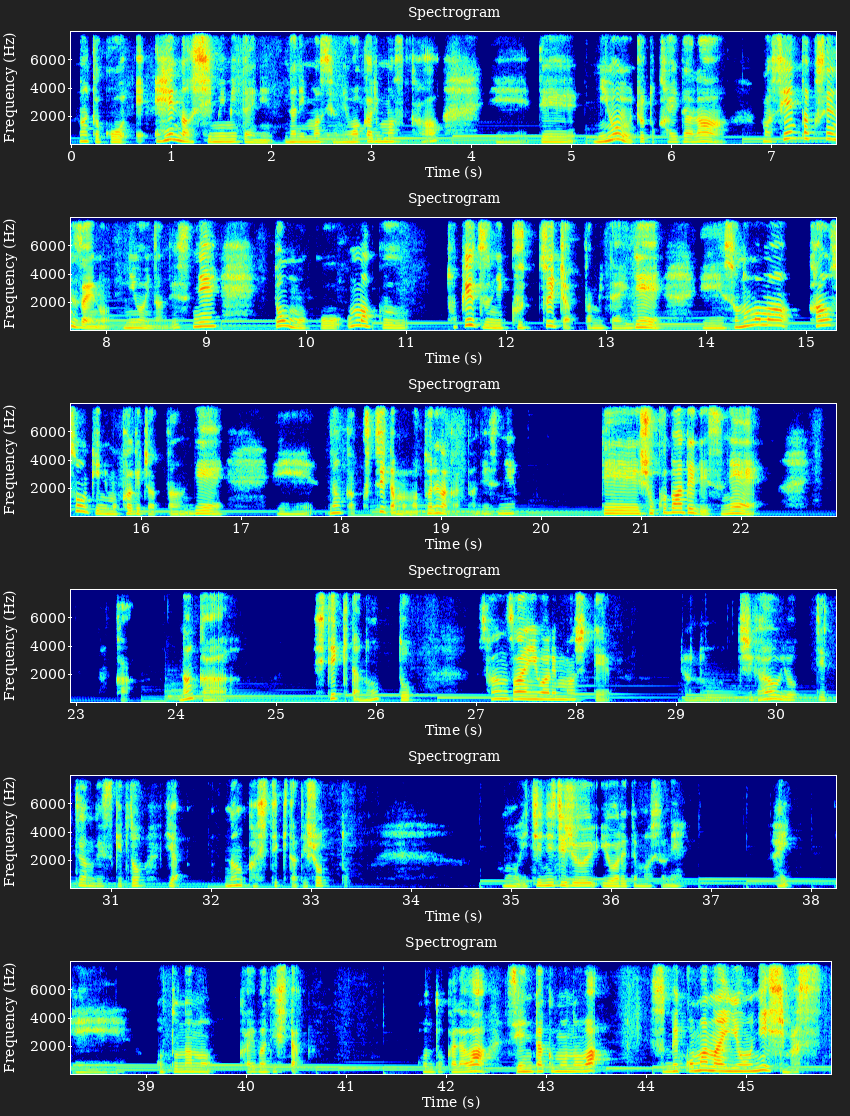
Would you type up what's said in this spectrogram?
なんかこう、変なシミみたいになりますよね。わかりますか、えー、で、匂いをちょっと嗅いだら、まあ、洗濯洗剤の匂いなんですね。どうもこう、うまく溶けずにくっついちゃったみたいで、えー、そのまま乾燥機にもかけちゃったんで、えー、なんかくっついたまま取れなかったんですね。で、職場でですね、なんか、してきたの？と散々言われまして、あの、違うよって言ってたんですけど、いや、なんかしてきたでしょ、と。もう一日中言われてましたね。はい。えー、大人の会話でした。今度からは洗濯物は詰め込まないようにします。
